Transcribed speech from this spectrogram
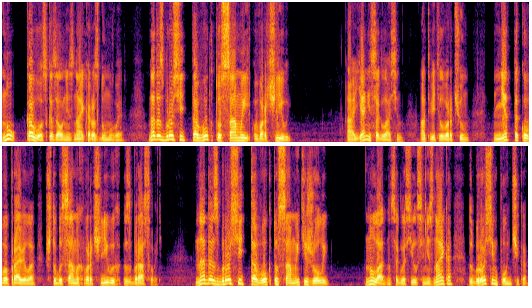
Ну, кого, сказал Незнайка, раздумывая. Надо сбросить того, кто самый ворчливый. А я не согласен, ответил Ворчун. Нет такого правила, чтобы самых ворчливых сбрасывать. Надо сбросить того, кто самый тяжелый. Ну ладно, согласился Незнайка, сбросим Пончика.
